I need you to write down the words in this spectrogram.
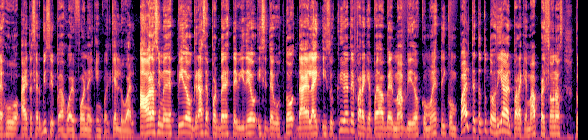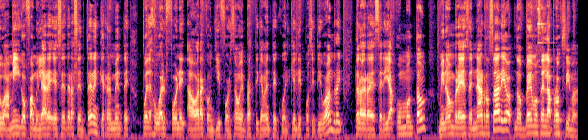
sacarle jugo a este servicio y puedas jugar Fortnite en cualquier lugar. Ahora sí me despido, gracias por ver este video y si te gustó dale like y suscríbete para que puedas ver más videos como este y comparte este tutorial para que más personas, tus amigos, familiares, etcétera se enteren que realmente puedes jugar Fortnite ahora con GeForce Now en prácticamente cualquier dispositivo Android. Te lo agradecería un montón. Mi nombre es Hernán Rosario, nos vemos en la próxima.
